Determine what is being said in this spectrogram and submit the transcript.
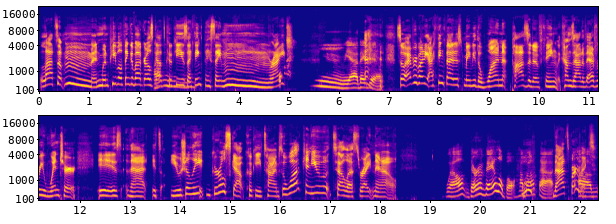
Lots of mmm. And when people think about Girl Scouts um, cookies, I think they say mmm, right? Mm, yeah, they do. so everybody, I think that is maybe the one positive thing that comes out of every winter is that it's usually Girl Scout cookie time. So, what can you tell us right now? Well, they're available. How Ooh, about that? That's perfect. Um,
